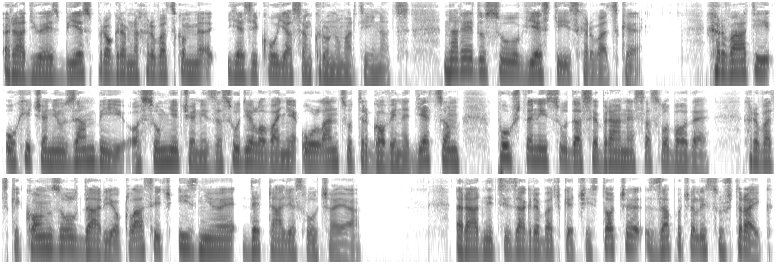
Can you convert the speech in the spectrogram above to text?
Radio SBS, program na hrvatskom jeziku, ja sam Kruno Martinac. Na redu su vijesti iz Hrvatske. Hrvati uhićeni u Zambiji, osumnjičeni za sudjelovanje u lancu trgovine djecom, pušteni su da se brane sa slobode. Hrvatski konzul Dario Klasić iznio je detalje slučaja. Radnici Zagrebačke čistoće započeli su štrajk.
